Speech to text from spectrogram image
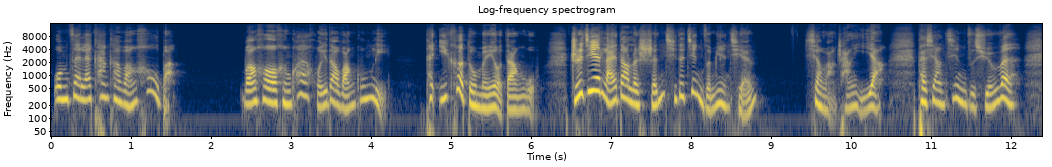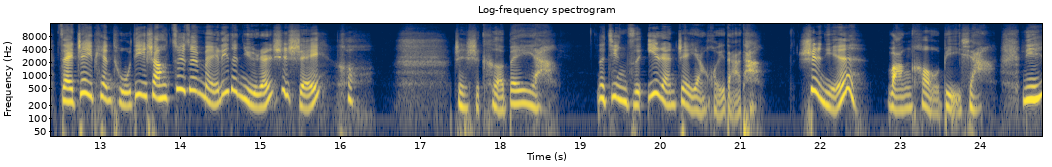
我们再来看看王后吧。王后很快回到王宫里，他一刻都没有耽误，直接来到了神奇的镜子面前。像往常一样，他向镜子询问：“在这片土地上最最美丽的女人是谁？”呵，真是可悲呀！那镜子依然这样回答他：“是您，王后陛下，您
